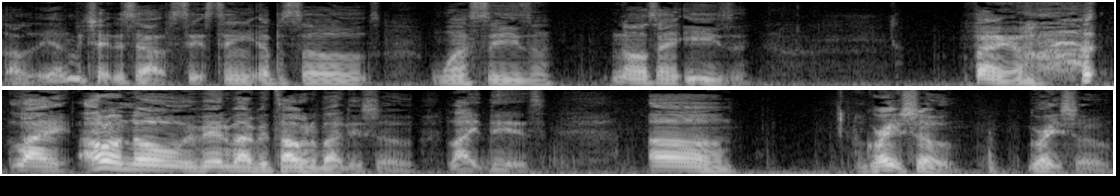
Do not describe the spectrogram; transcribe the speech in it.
So I was, yeah, let me check this out. 16 episodes, one season. You know what I'm saying? Easy. Fam, like I don't know if anybody been talking about this show like this. Um, great show, great show,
